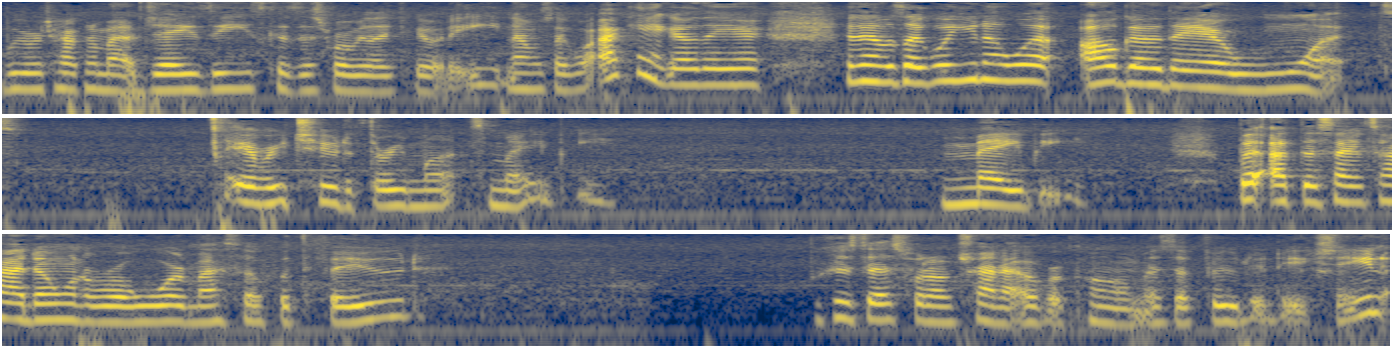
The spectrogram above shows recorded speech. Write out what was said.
we were talking about Jay Z's because that's where we like to go to eat. And I was like, well, I can't go there. And then I was like, well, you know what? I'll go there once every two to three months, maybe. Maybe. But at the same time, I don't want to reward myself with food. Because that's what I'm trying to overcome is a food addiction. You know,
